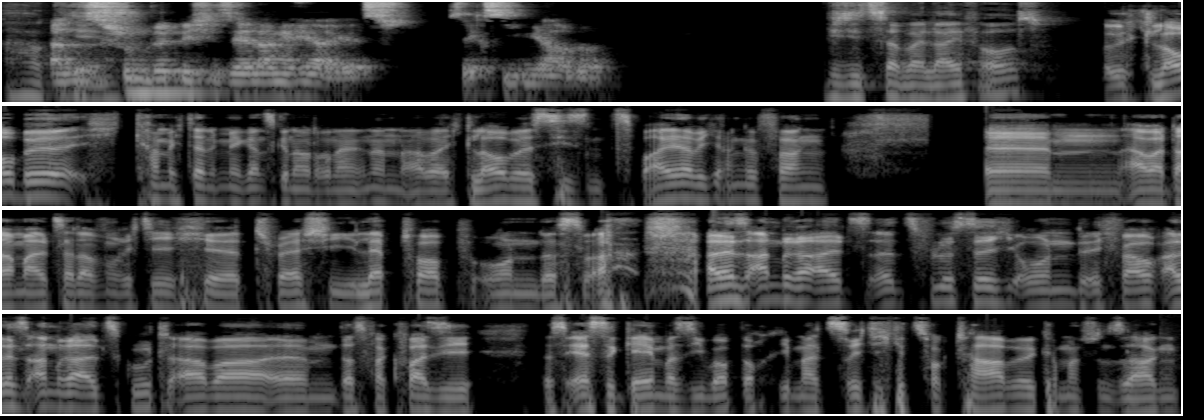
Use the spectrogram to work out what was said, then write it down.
Ah, okay. Also es ist schon wirklich sehr lange her jetzt. Sechs, sieben Jahre. Wie sieht's dabei live aus? Also ich glaube, ich kann mich da nicht mehr ganz genau dran erinnern, aber ich glaube, Season 2 habe ich angefangen. Ähm, aber damals halt auf einem richtig äh, trashy Laptop und das war alles andere als, als flüssig und ich war auch alles andere als gut, aber ähm, das war quasi das erste Game, was ich überhaupt auch jemals richtig gezockt habe, kann man schon sagen.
